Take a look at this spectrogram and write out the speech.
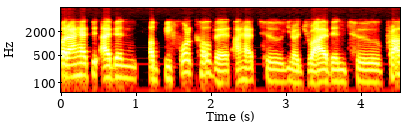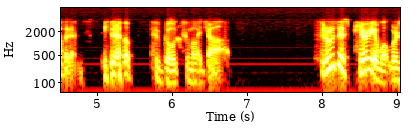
But I had to. I've been uh, before COVID. I had to, you know, drive into Providence, you know, to go to my job. Through this period, what we're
